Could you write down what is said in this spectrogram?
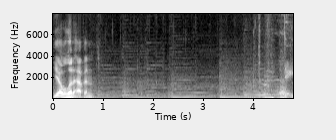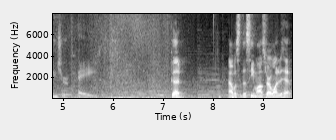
Yeah, we'll let it happen. Danger pays. Good. That was the sea monster I wanted to hit.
